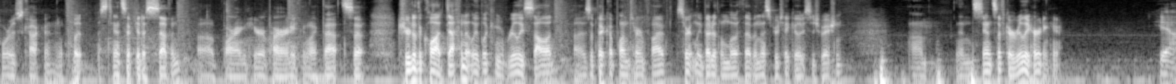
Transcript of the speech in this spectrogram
for Ostkaka. It'll put Stancifka to 7, uh, barring Hero Power or anything like that. So, Druid of the Claw definitely looking really solid uh, as a pickup on turn 5. Certainly better than Loatheb in this particular situation. Um, and Stancifka really hurting here. Yeah.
